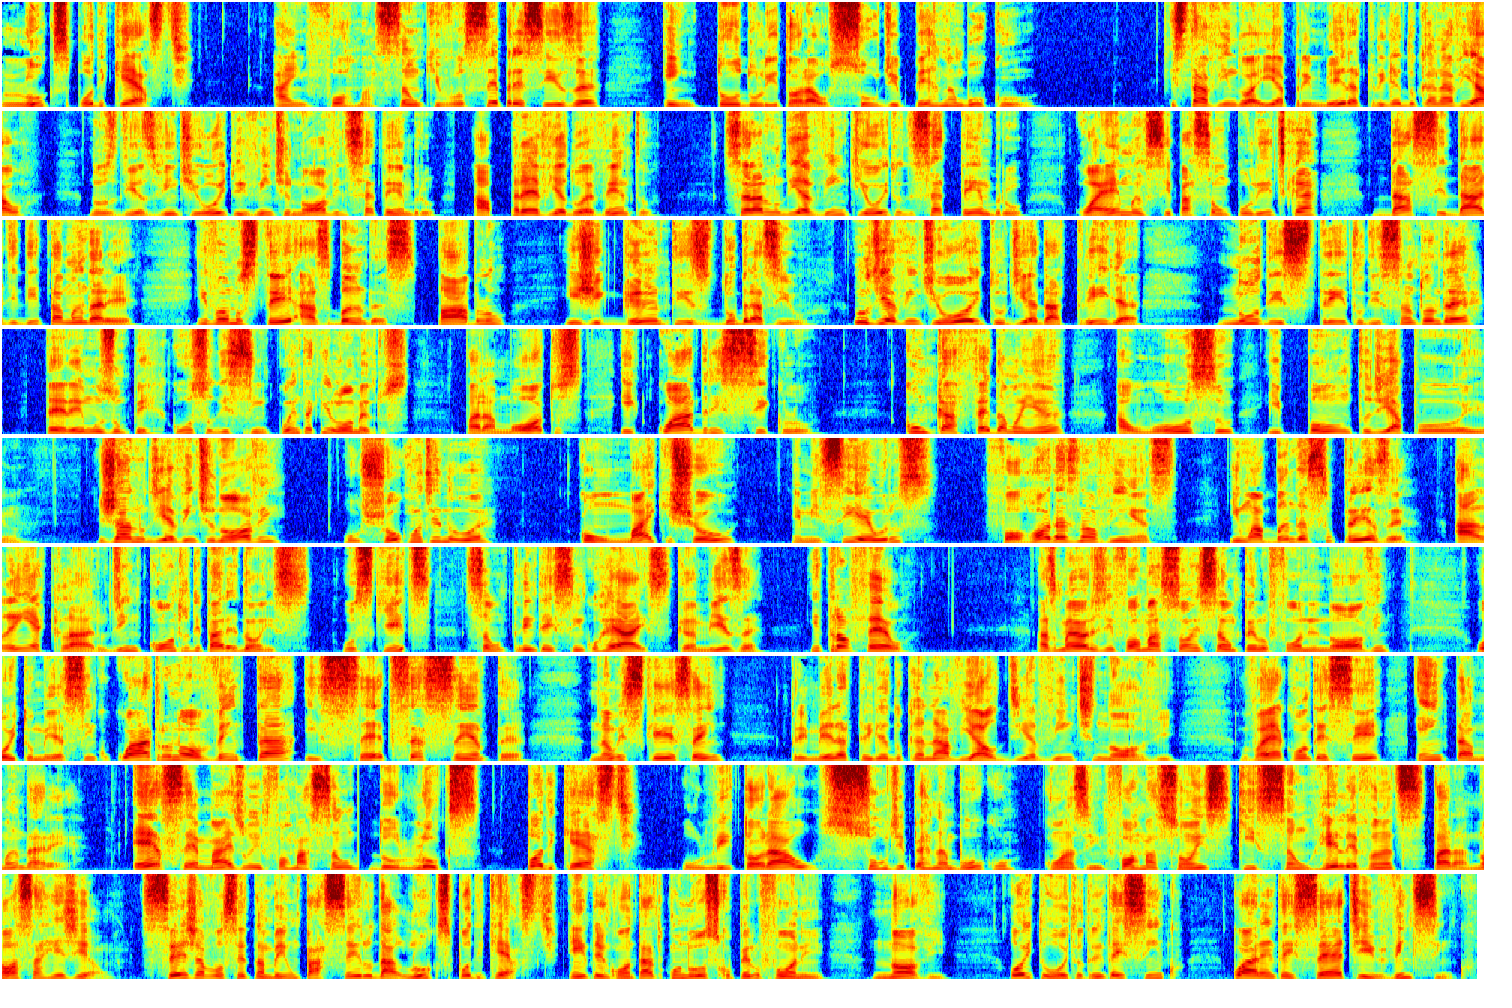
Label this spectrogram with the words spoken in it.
Lux Podcast. A informação que você precisa em todo o litoral sul de Pernambuco. Está vindo aí a primeira trilha do Canavial, nos dias 28 e 29 de setembro. A prévia do evento será no dia 28 de setembro, com a emancipação política da cidade de Tamandaré. E vamos ter as bandas Pablo e Gigantes do Brasil. No dia 28, dia da trilha, no distrito de Santo André, teremos um percurso de 50 quilômetros para motos e quadriciclo, com café da manhã, almoço e ponto de apoio. Já no dia 29, o show continua, com o Mike Show, MC Euros, Forró das Novinhas e uma banda surpresa, além, é claro, de encontro de paredões. Os kits são 35 reais, camisa e troféu. As maiores informações são pelo fone 9 8654 9760. Não esqueça, hein? Primeira trilha do Canavial, dia 29. Vai acontecer em Tamandaré. Essa é mais uma informação do Lux Podcast, o litoral sul de Pernambuco, com as informações que são relevantes para a nossa região. Seja você também um parceiro da Lux Podcast. Entre em contato conosco pelo fone 98835 4725.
